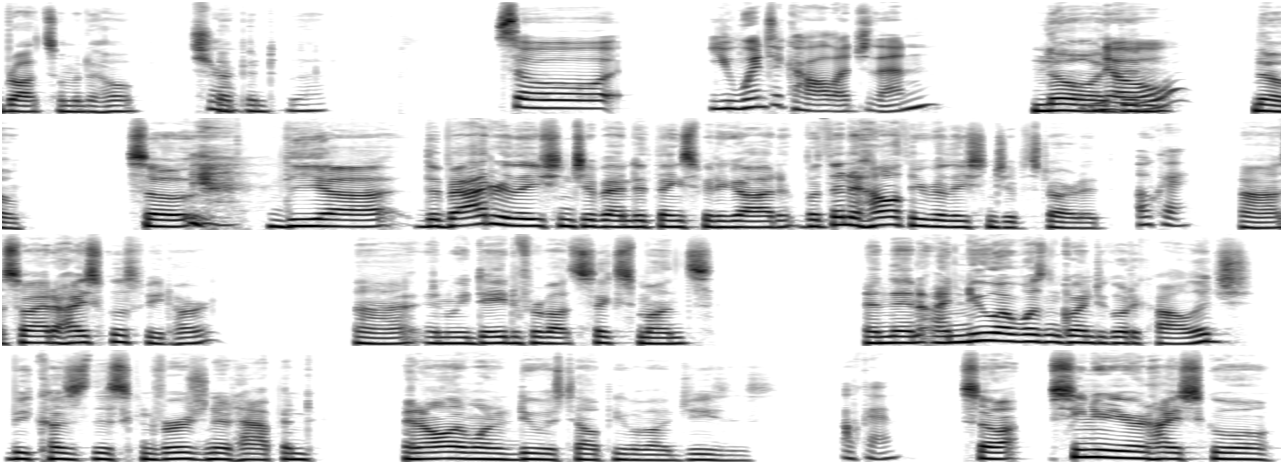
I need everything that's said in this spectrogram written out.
brought someone to help Sure. step into that. So you went to college then? No, I didn't. no. No. So the uh, the bad relationship ended, thanks be to God. But then a healthy relationship started. Okay. Uh, so I had a high school sweetheart, uh, and we dated for about six months. And then I knew I wasn't going to go to college because this conversion had happened, and all I wanted to do was tell people about Jesus. Okay. So senior year in high school,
